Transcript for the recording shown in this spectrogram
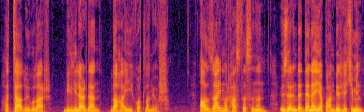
Hatta duygular bilgilerden daha iyi kodlanıyor. Alzheimer hastasının üzerinde deney yapan bir hekimin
